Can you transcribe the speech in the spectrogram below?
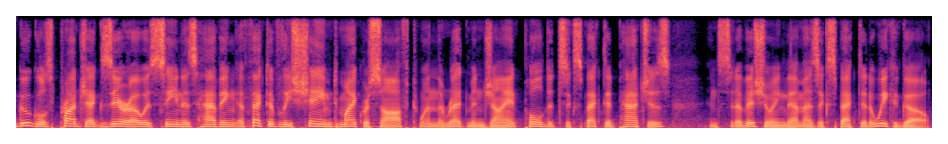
Google's Project Zero is seen as having effectively shamed Microsoft when the Redmond giant pulled its expected patches instead of issuing them as expected a week ago.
